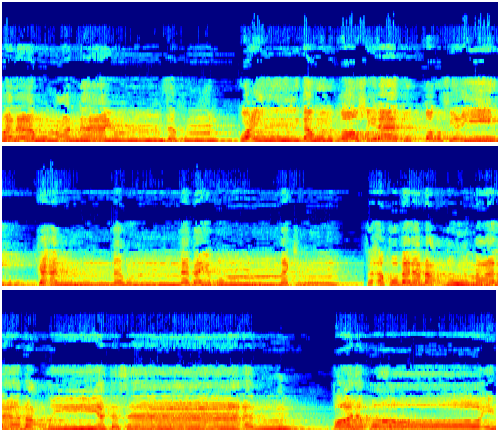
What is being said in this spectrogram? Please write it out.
ولا هم عنها ينزفون وعندهم قاصرات الطرف عين كأنهن بيض مكنون فأقبل بعضهم على بعض يتساءلون قال قائل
